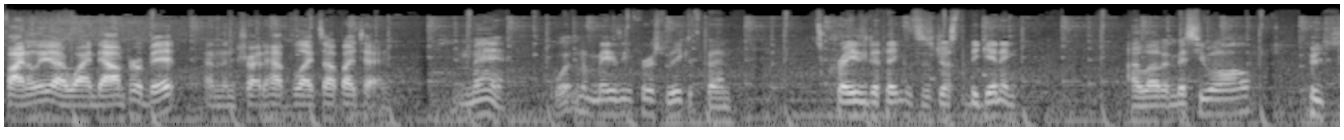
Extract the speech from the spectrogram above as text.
Finally, I wind down for a bit and then try to have the lights out by 10. Man, what an amazing first week it's been. It's crazy to think this is just the beginning. I love and miss you all. Peace.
